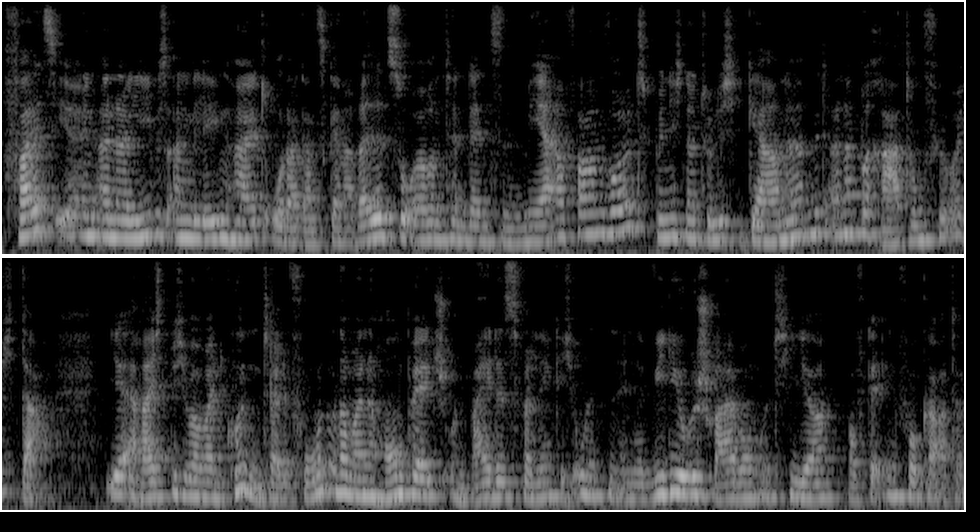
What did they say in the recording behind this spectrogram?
Falls ihr in einer Liebesangelegenheit oder ganz generell zu euren Tendenzen mehr erfahren wollt, bin ich natürlich gerne mit einer Beratung für euch da. Ihr erreicht mich über mein Kundentelefon oder meine Homepage und beides verlinke ich unten in der Videobeschreibung und hier auf der Infokarte.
